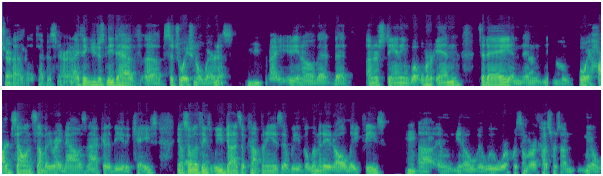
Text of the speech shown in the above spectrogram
sure. uh, that type of scenario. And I think you just need to have uh, situational awareness, mm-hmm. right? You know that that understanding what we're in today and and you know boy hard selling somebody right now is not going to be the case you know some of the things we've done as a company is that we've eliminated all late fees hmm. uh, and you know we work with some of our customers on you know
